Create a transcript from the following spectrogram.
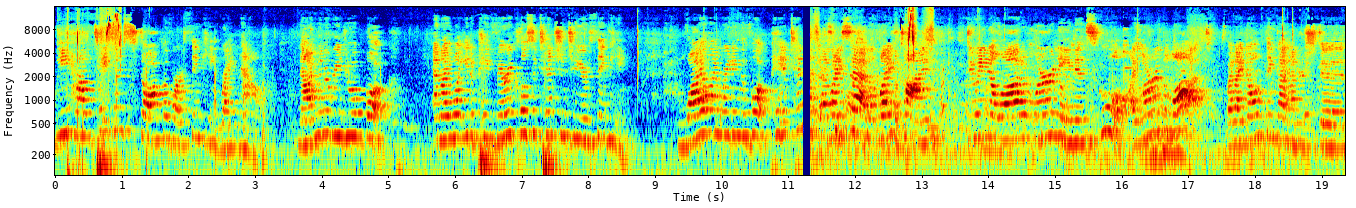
We have taken stock of our thinking right now. Now I'm going to read you a book, and I want you to pay very close attention to your thinking. While I'm reading the book, pay attention. As I said, a lifetime doing a lot of learning in school. I learned a lot, but I don't think I understood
